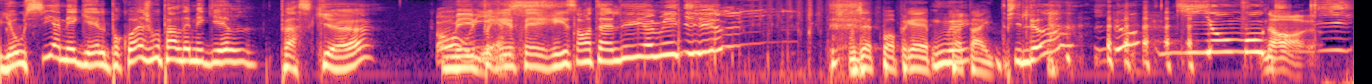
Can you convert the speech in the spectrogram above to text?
il y a aussi à McGill. Pourquoi je vous parle de McGill? Parce que Oh, mes yes. préférés sont allés à McGill. Vous êtes pas prêts, peut-être. Puis là, là, Guillaume, mon, Non. Guy-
